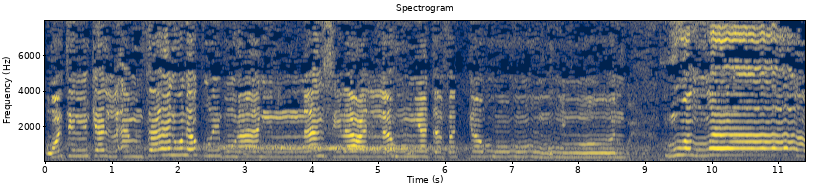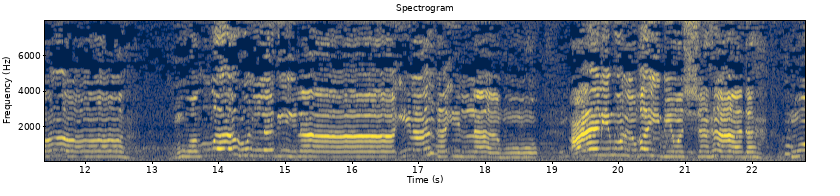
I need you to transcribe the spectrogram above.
وتلك الأمثال نضربها للناس لعلهم يتفكرون. هو الله هو الله الذي لا إله إلا هو. عالم الغيب والشهادة هو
